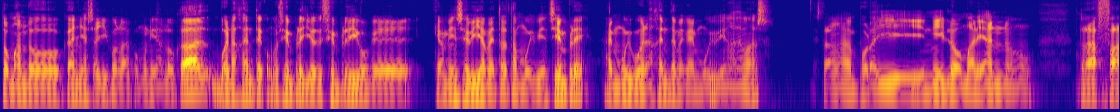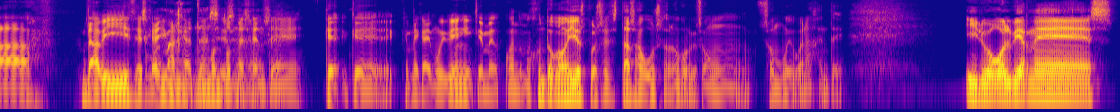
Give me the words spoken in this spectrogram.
tomando cañas allí con la comunidad local. Buena gente, como siempre. Yo siempre digo que, a mí en Sevilla me tratan muy bien siempre. Hay muy buena gente, me cae muy bien además. Están por ahí Nilo, Mariano, Rafa, David. Es que hay un, montón de gente que, me cae muy bien y que cuando me junto con ellos, pues estás a gusto, ¿no? Porque son, son muy buena gente. Y luego el viernes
